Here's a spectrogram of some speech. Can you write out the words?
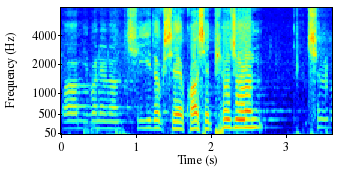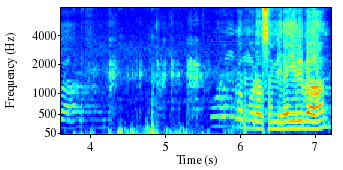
다음 이번에는 취득세 과세 표준 7번 옳은 거 물었습니다. 1번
